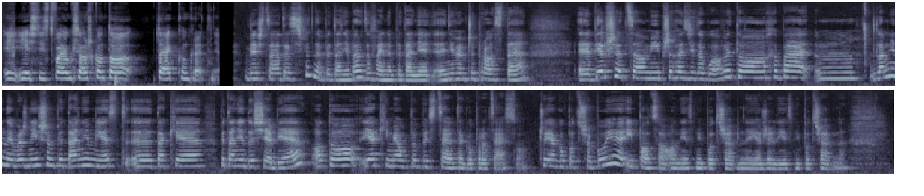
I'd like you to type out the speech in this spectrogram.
I jeśli z Twoją książką, to to jak konkretnie? Wiesz co, to jest świetne pytanie, bardzo fajne pytanie. E, nie wiem, czy proste. E, pierwsze, co mi przychodzi do głowy, to chyba um, dla mnie najważniejszym pytaniem jest y, takie pytanie do siebie o to, jaki miałby być cel tego procesu. Czy ja go potrzebuję i po co on jest mi potrzebny, jeżeli jest mi potrzebny.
